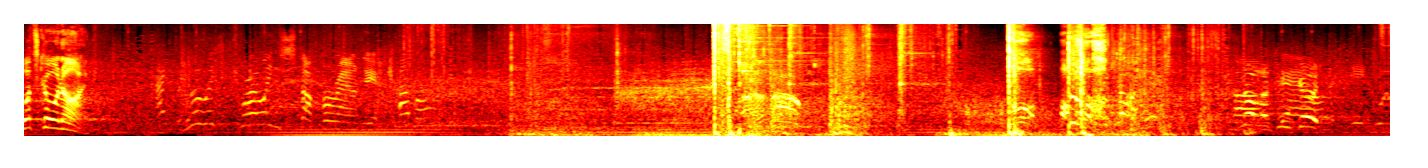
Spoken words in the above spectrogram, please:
What's going on? Who is throwing stuff around here? Come on! Not looking good. It was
